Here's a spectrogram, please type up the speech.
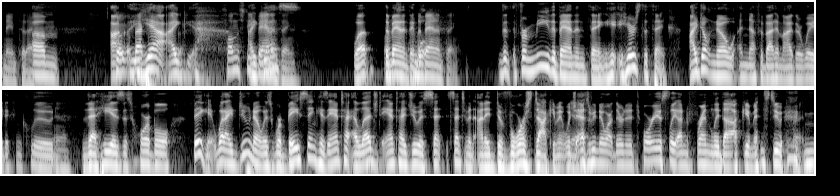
named today. Um, So uh, yeah, I. so on the Steve I Bannon guess- thing. What the On Bannon on thing? The Well, Bannon thing. the, for me, the Bannon thing. he- Here's the thing. I don't know enough about him either way to conclude that he is this horrible bigot. What I do know is we're basing his anti alleged anti-Jewish sen- sentiment on a divorce document, which, Yeah. as we know, are they're notoriously unfriendly documents to m-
